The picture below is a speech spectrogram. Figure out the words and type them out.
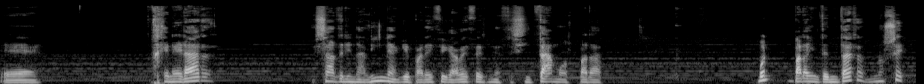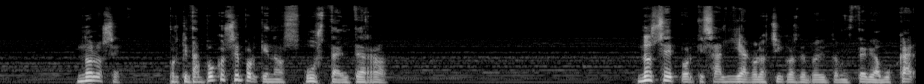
eh, generar esa adrenalina que parece que a veces necesitamos para... Bueno, para intentar, no sé, no lo sé, porque tampoco sé por qué nos gusta el terror. No sé por qué salía con los chicos de Proyecto Misterio a buscar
